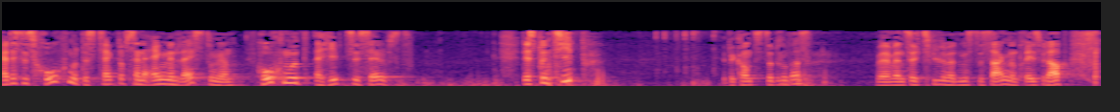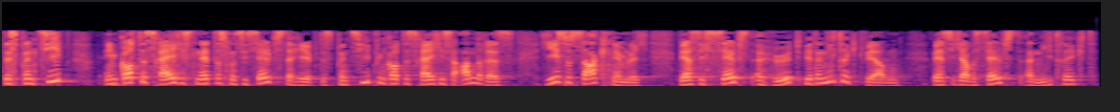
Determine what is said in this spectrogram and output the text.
Hey, das ist Hochmut, das zeigt auf seine eigenen Leistungen. Hochmut erhebt sich selbst. Das Prinzip, ihr bekommt jetzt ein bisschen was, wenn es euch zu viel wird, müsst ihr sagen, dann dreh es wieder ab. Das Prinzip in Gottes Reich ist nicht, dass man sich selbst erhebt. Das Prinzip in Gottes Reich ist ein anderes. Jesus sagt nämlich, wer sich selbst erhöht, wird erniedrigt werden. Wer sich aber selbst erniedrigt,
